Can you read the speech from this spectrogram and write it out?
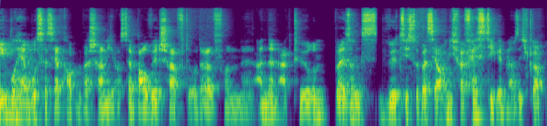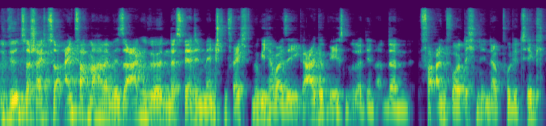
Irgendwoher muss das ja kommen, wahrscheinlich aus der Bauwirtschaft oder von äh, anderen Akteuren, weil sonst wird sich sowas ja auch nicht verfestigen. Also ich glaube, wir würden es wahrscheinlich so einfach machen, wenn wir sagen würden, das wäre den Menschen vielleicht möglicherweise egal gewesen oder den anderen Verantwortlichen in der Politik.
